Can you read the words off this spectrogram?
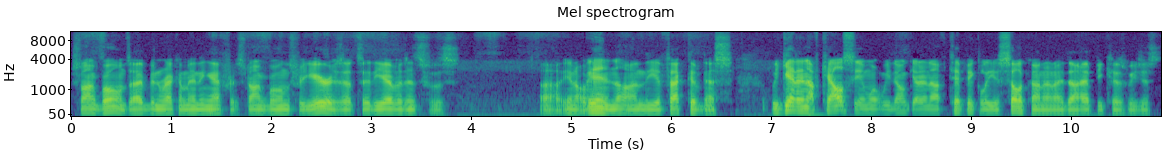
strong bones. I've been recommending that for strong bones for years. That's the evidence was, uh, you know, in on the effectiveness. We get enough calcium. What we don't get enough typically is silicon in our diet because we just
